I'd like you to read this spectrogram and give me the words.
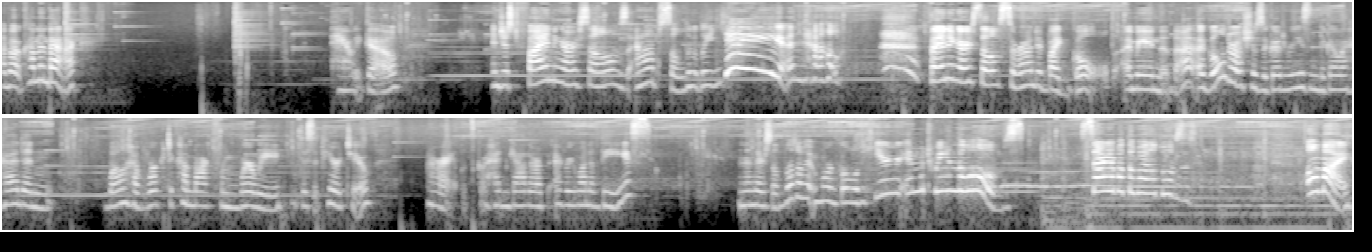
about coming back. There we go. And just finding ourselves absolutely, yay! And now finding ourselves surrounded by gold. I mean, that, a gold rush is a good reason to go ahead and, well, have work to come back from where we disappeared to. All right, let's go ahead and gather up every one of these. And then there's a little bit more gold here in between the wolves. Sorry about the wild wolves. Oh my.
